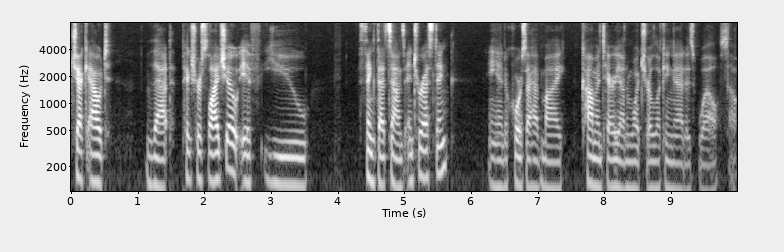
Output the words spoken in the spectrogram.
check out that picture slideshow if you think that sounds interesting. And of course, I have my commentary on what you're looking at as well. So,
